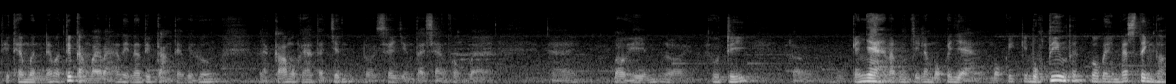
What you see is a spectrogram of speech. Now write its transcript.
Thì theo mình nếu mà tiếp cận bài bản thì nên tiếp cận theo cái hướng là có một cái tài chính rồi xây dựng tài sản phòng vệ đấy, bảo hiểm rồi hưu trí rồi cái nhà nó cũng chỉ là một cái dạng một cái, cái mục tiêu thôi global investing thôi.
